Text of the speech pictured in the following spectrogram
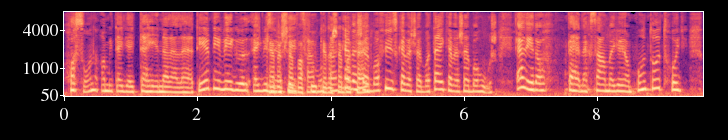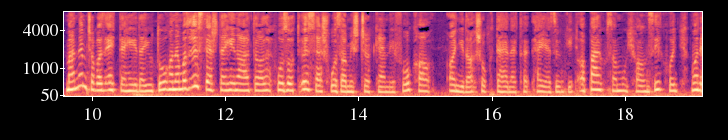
haszon, amit egy-egy tehénnel el lehet érni, végül egy bizonyos kevesebb a fű, után. kevesebb, kevesebb a, a fűz, kevesebb a tej, kevesebb a hús. Elér a tehenek száma egy olyan pontot, hogy már nem csak az egy tehénre jutó, hanem az összes tehén által hozott összes hozam is csökkenni fog, ha annyira sok tehenet helyezünk ki. A párhuzam úgy hangzik, hogy van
